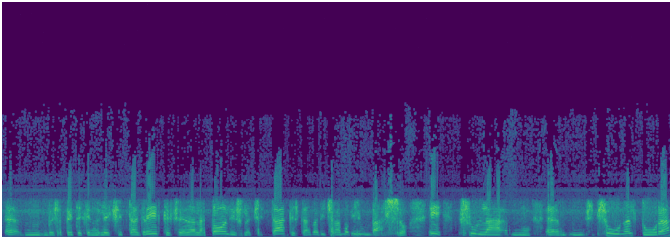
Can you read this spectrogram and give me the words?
eh, voi sapete che nelle città greche c'era la polis, la città che stava diciamo in basso e sulla, mh, eh, su un'altura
